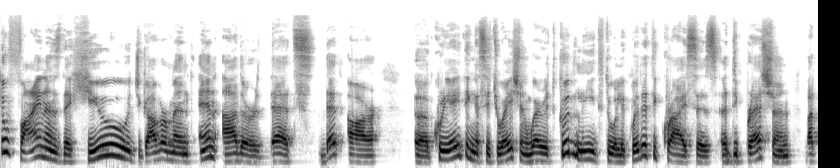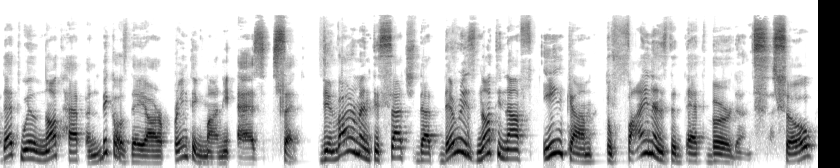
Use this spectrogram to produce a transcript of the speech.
to finance the huge government and other debts that are uh, creating a situation where it could lead to a liquidity crisis, a depression, but that will not happen because they are printing money as said. The environment is such that there is not enough income to finance the debt burdens. So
